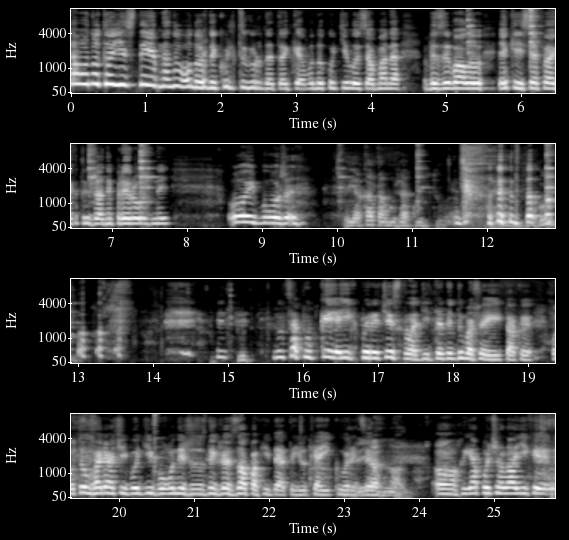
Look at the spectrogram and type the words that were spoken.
Та воно то їстивне, ну воно ж не культурне таке, воно хотілося в мене визивало якийсь ефект уже неприродний. Ой Боже. Яка там уже культура? Ну це пупки, я їх перечистила, дід, ти не думай, що я їх так. е, Потім в гарячій воді, бо вони ж з них же запах іде, тієї тієї куриці. Я знаю. Ох, я почала їх е,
